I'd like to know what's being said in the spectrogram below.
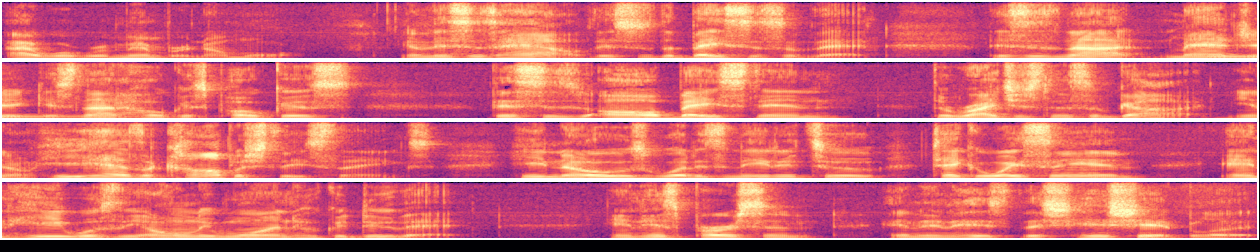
I will remember no more. And this is how. This is the basis of that. This is not magic. It's not hocus pocus. This is all based in the righteousness of God. You know, He has accomplished these things. He knows what is needed to take away sin, and He was the only one who could do that in His person and in His His shed blood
